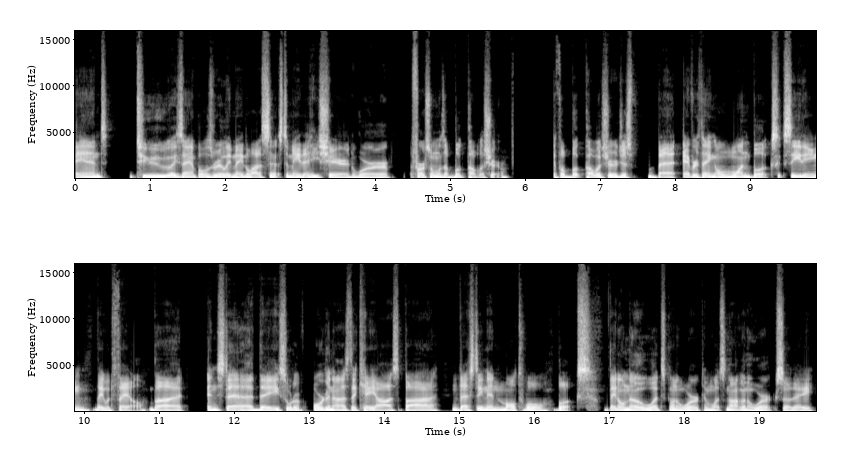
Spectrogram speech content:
And two examples really made a lot of sense to me that he shared were the first one was a book publisher. If a book publisher just bet everything on one book succeeding, they would fail. But Instead, they sort of organize the chaos by investing in multiple books. They don't know what's going to work and what's not going to work. So they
